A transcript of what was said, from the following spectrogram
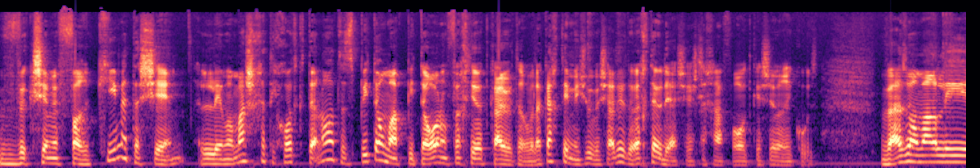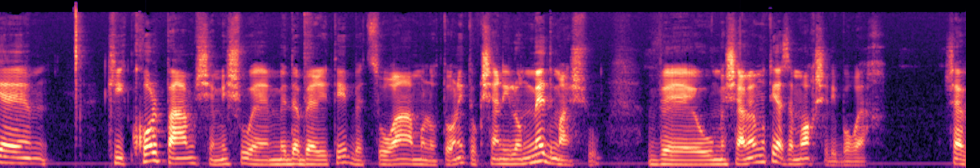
וכשמפרקים את השם לממש חתיכות קטנות, אז פתאום הפתרון הופך להיות קל יותר. ולקחתי מישהו ושאלתי אותו, איך אתה יודע שיש לך הפרעות קשב וריכוז? ואז הוא אמר לי, אה, כי כל פעם שמישהו אה, מדבר איתי בצורה מונוטונית, או כשאני לומד משהו והוא משעמם אותי, אז המוח שלי בורח. עכשיו,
